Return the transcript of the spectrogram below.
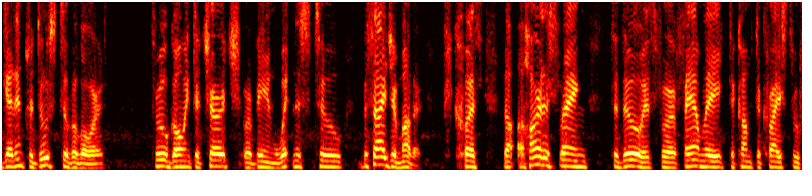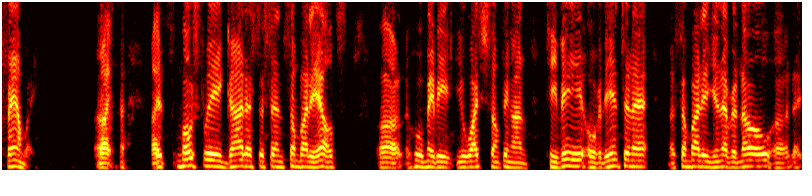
get introduced to the Lord through going to church or being witnessed to, besides your mother, because the hardest thing to do is for a family to come to Christ through family. Uh, Right. Right. It's mostly God has to send somebody else uh, who maybe you watch something on TV over the internet, uh, somebody you never know uh, that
